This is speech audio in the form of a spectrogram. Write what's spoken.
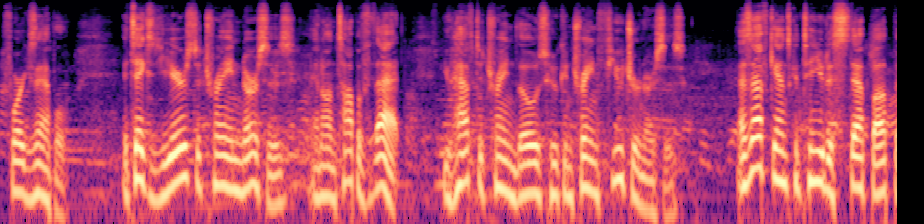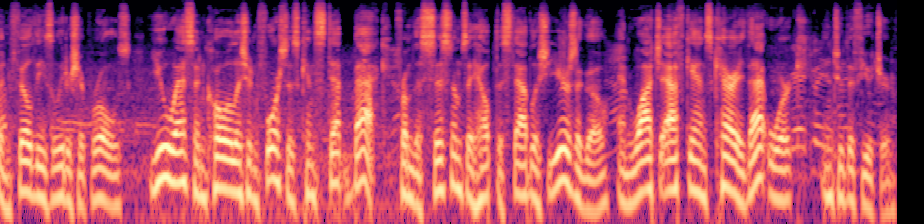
For example, it takes years to train nurses, and on top of that, you have to train those who can train future nurses. As Afghans continue to step up and fill these leadership roles, U.S. and coalition forces can step back from the systems they helped establish years ago and watch Afghans carry that work into the future.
